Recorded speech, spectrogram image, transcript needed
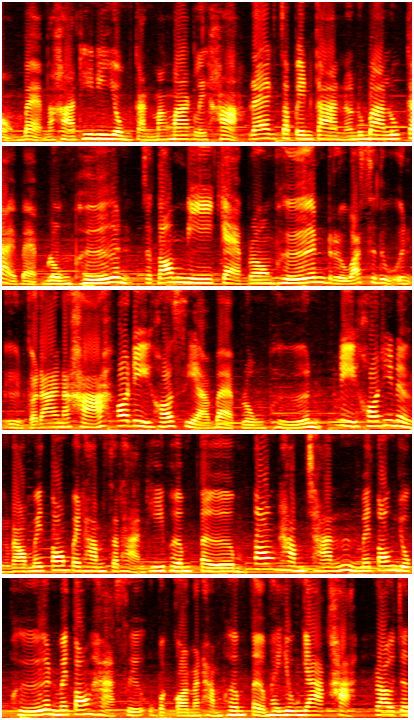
2 แบบนะคะ ที่นิยมกันมาก ๆเลยค่ะ แรกจะเป็นการอนุบาลลูกไก่แบบลงพื้น จะต้องมีแกบรองพื้นหรือวัสดุอื่นๆ ก็ได้นะคะ ข้อดีข้อเสียแบบลงพื้น ดีข้อที่ 1 เราไม่ต้องไปทำสถานที่เพิ่มเติม ต้องทำชั้น ไม่ต้องยกพื้น ไม่ต้องหาซื้ออุปกรณ์มาทำเพิ่มเติมให้ยุ่งยากค่ะ เราจะ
